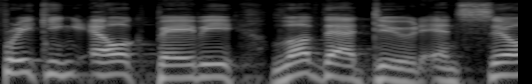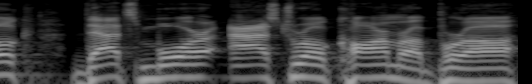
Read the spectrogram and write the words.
Freaking Elk, baby. Love that dude. And Silk, that's more Astro Karma, bruh.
